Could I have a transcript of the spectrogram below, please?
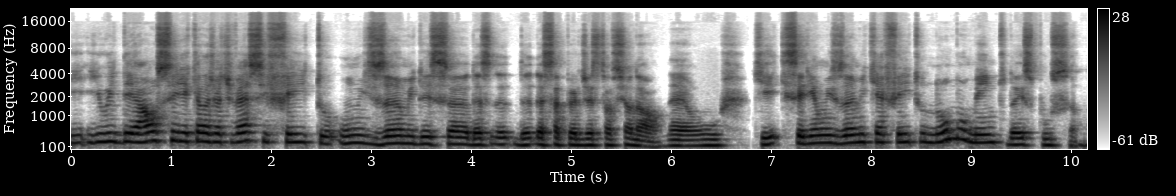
E, e o ideal seria que ela já tivesse feito um exame dessa, dessa, dessa perda gestacional, né? Um, que, que seria um exame que é feito no momento da expulsão.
